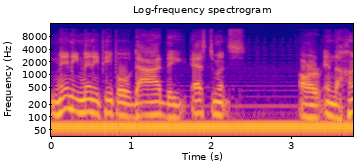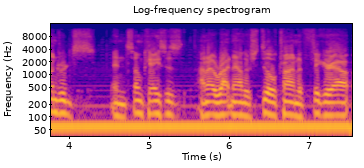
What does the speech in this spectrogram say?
many, many people died. The estimates are in the hundreds in some cases. I know right now they're still trying to figure out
